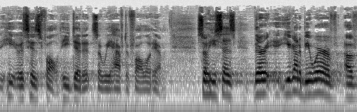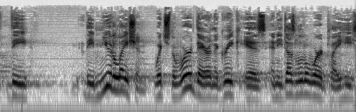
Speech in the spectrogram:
he, it was his fault. He did it, so we have to follow him. So he says there you got to be aware of, of the the mutilation, which the word there in the Greek is, and he does a little wordplay. He,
